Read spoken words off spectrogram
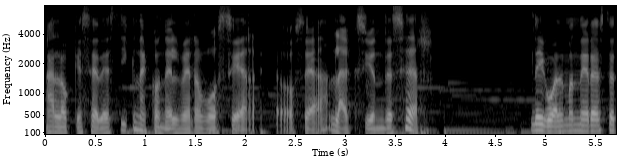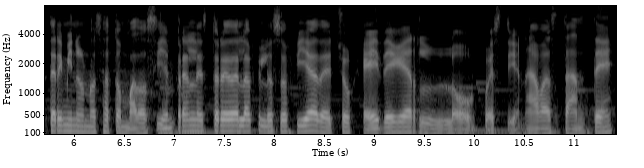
a lo que se designa con el verbo ser, o sea, la acción de ser. De igual manera, este término nos ha tomado siempre en la historia de la filosofía, de hecho Heidegger lo cuestiona bastante,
